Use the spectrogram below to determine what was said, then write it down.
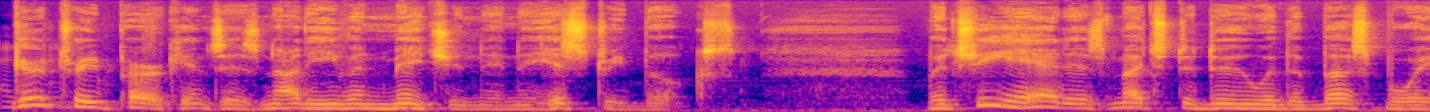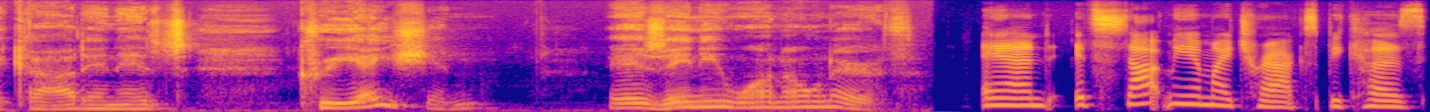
As Gertrude Perkins is not even mentioned in the history books, but she had as much to do with the bus boycott and its creation as anyone on earth. And it stopped me in my tracks because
